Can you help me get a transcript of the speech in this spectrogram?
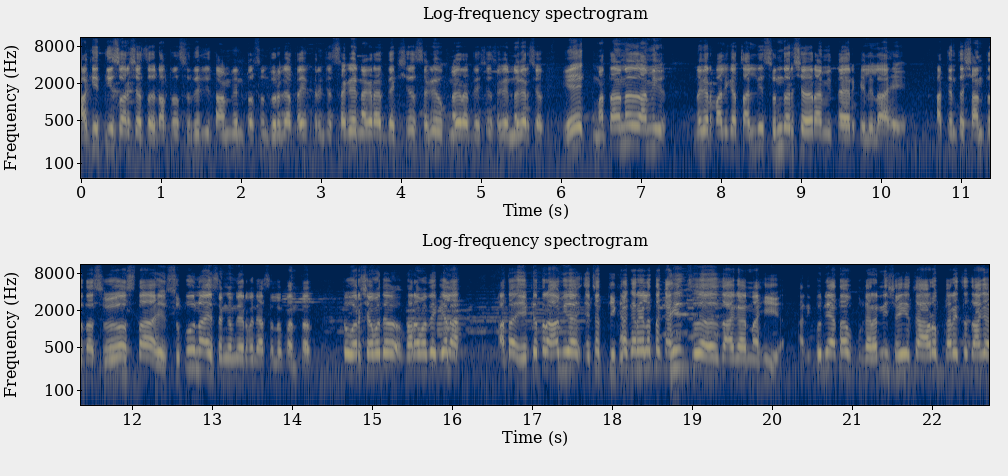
बाकी तीस वर्षाचं डॉक्टर सुधीरजी तांबेंपासून दुर्गाताईपर्यंतचे सगळे नगराध्यक्ष सगळे उपनगराध्यक्ष सगळे नगरसेवक एक मतानं आम्ही नगरपालिका चालली सुंदर शहर आम्ही तयार केलेलं आहे. अत्यंत शांतता सुव्यवस्था आहे. सुकून आहे संगमनेरमध्ये असं लोक म्हणतात. तो वर्षामध्ये भरामध्ये गेला. आता एकत्र आम्ही याच्यात टीका करायला तर काहीच जागा नाही. आणि कुणी आता घराणीशाहीचा आरोप करायचा जागा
